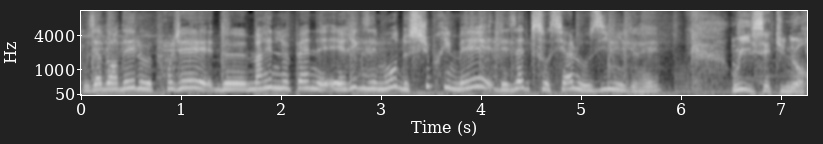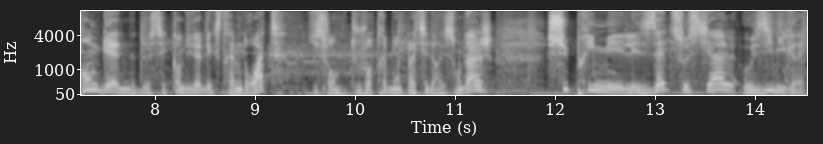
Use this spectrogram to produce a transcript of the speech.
vous abordez le projet de Marine Le Pen et Éric Zemmour de supprimer des aides sociales aux immigrés. Oui, c'est une rengaine de ces candidats d'extrême droite, qui sont toujours très bien placés dans les sondages, supprimer les aides sociales aux immigrés.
